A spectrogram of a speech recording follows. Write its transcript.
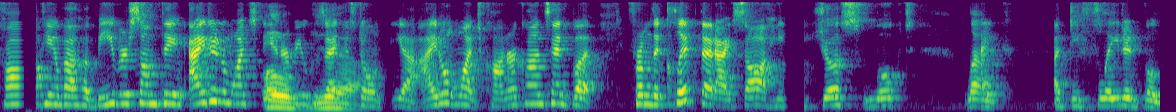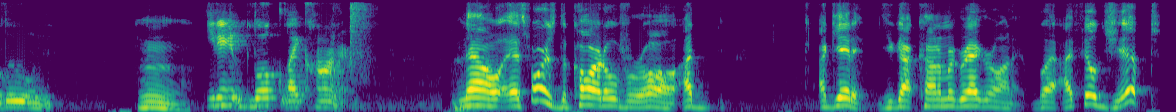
talking about Khabib or something. I didn't watch the oh, interview because yeah. I just don't. Yeah, I don't watch Conor content, but from the clip that I saw, he just looked like a deflated balloon. Hmm. He didn't look like Conor. Now, as far as the card overall, I I get it. You got Conor McGregor on it, but I feel gypped.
